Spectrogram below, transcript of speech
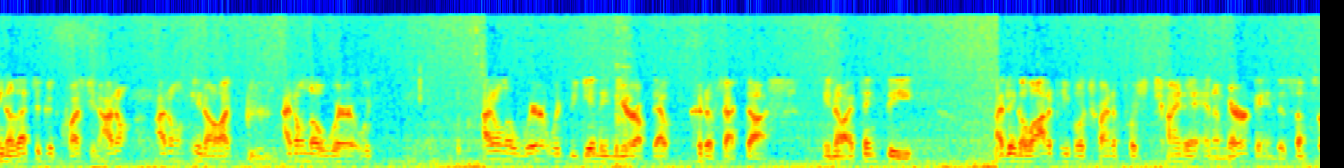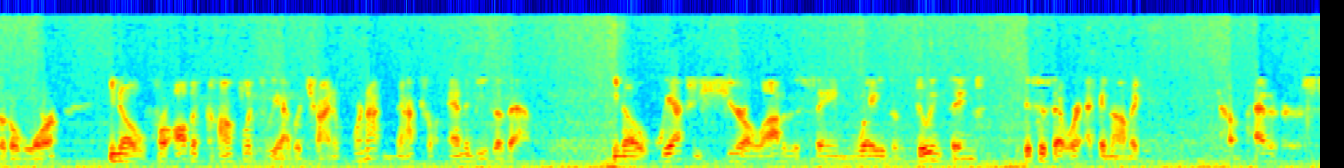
you know, that's a good question. I don't, I don't, you know, I, I don't know where it would I don't know where it would begin in Europe that could affect us. You know, I think the I think a lot of people are trying to push China and America into some sort of war. You know, for all the conflicts we have with China, we're not natural enemies of them. You know, we actually share a lot of the same ways of doing things. It's just that we're economic competitors.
